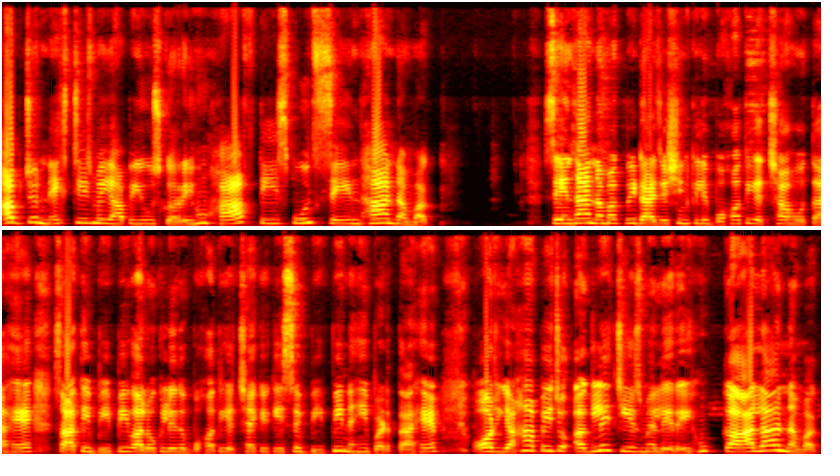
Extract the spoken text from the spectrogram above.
अब जो नेक्स्ट चीज़ मैं यहाँ पे यूज़ कर रही हूँ हाफ़ टी स्पून सेंधा नमक। सेंधा नमक भी डाइजेशन के लिए बहुत ही अच्छा होता है, साथ ही बीपी वालों के लिए तो बहुत ही अच्छा है, क्योंकि इससे बीपी नहीं पड़ता है। और यहाँ पे जो अगली चीज़ मैं ले रही हूँ, काला नमक।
